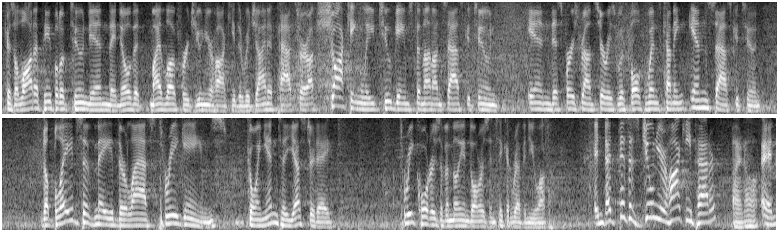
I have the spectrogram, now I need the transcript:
because a lot of people have tuned in. They know that my love for junior hockey, the Regina Pats, are up shockingly two games to none on Saskatoon in this first round series, with both wins coming in Saskatoon. The Blades have made their last three games going into yesterday three quarters of a million dollars in ticket revenue off. And that, this is junior hockey, Patter. I know. And,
